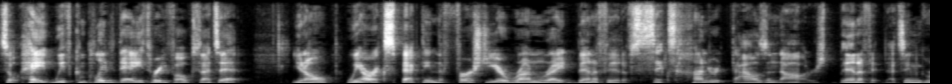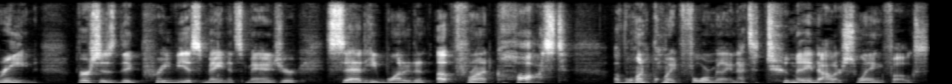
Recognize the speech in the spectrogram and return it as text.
so hey, we've completed day three, folks. That's it. You know, we are expecting the first year run rate benefit of $600,000 benefit. That's in green versus the previous maintenance manager said he wanted an upfront cost of 1.4 million. That's a two million dollar swing, folks.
